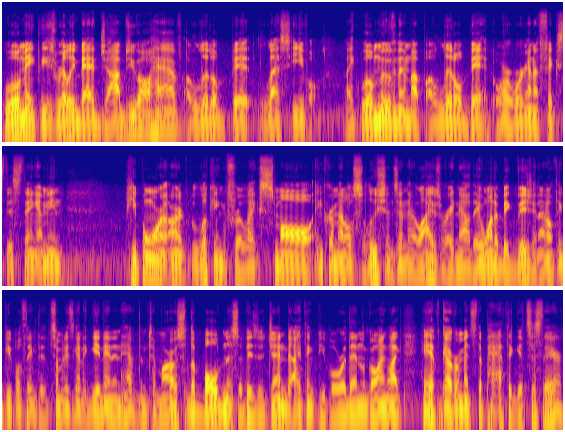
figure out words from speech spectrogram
we'll make these really bad jobs you all have a little bit less evil. Like we'll move them up a little bit or we're going to fix this thing. I mean, people aren't looking for like small incremental solutions in their lives right now. They want a big vision. I don't think people think that somebody's going to get in and have them tomorrow. So the boldness of his agenda, I think people were then going like, "Hey, if government's the path that gets us there,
